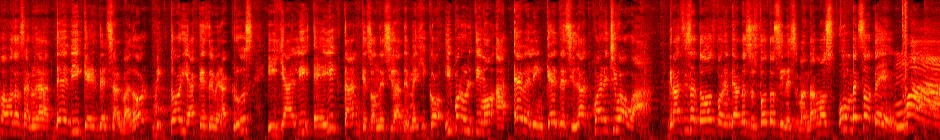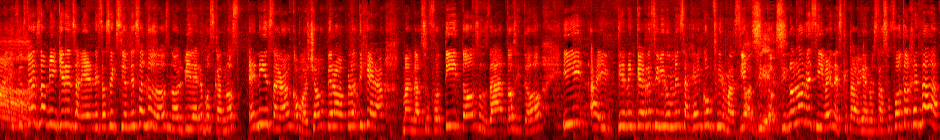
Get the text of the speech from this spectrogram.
vamos a saludar a Debbie, que es del Salvador, Victoria, que es de Veracruz, y Yali e Ictan, que son de Ciudad de México, y por último a Evelyn, que es de Ciudad Juárez, Chihuahua. Gracias a todos por enviarnos sus fotos y les mandamos un besote. ¡Mua! Y si ustedes también quieren salir en esta sección de saludos, no olviden buscarnos en Instagram como Show Piedra Papel Tijera, mandar su fotito, sus datos y todo. Y ahí tienen que recibir un mensaje de confirmación. Así si, to- es. si no lo reciben, es que todavía no está su foto agendada.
